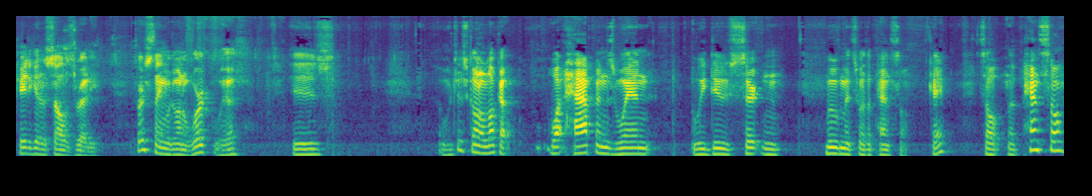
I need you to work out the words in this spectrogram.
okay, to get ourselves ready. First thing we're going to work with is we're just going to look at what happens when we do certain movements with a pencil, okay? So the pencil,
